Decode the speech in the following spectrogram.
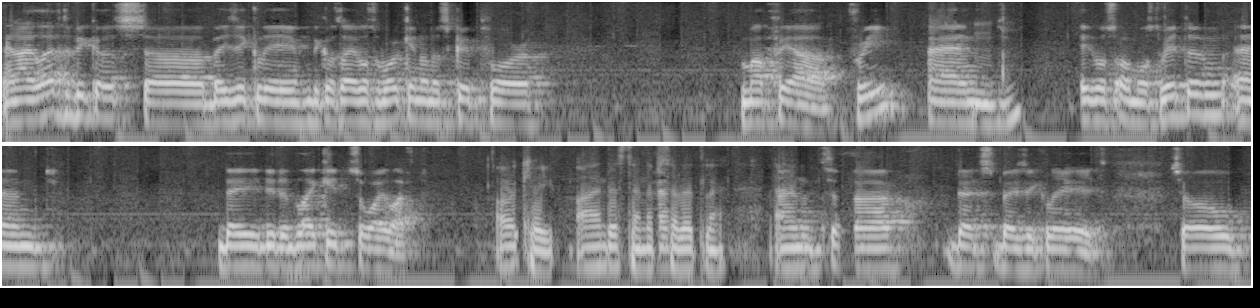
And I left because uh, basically because I was working on a script for Mafia 3 and it was almost written and they didn't like it, so I left. Okay, I understand absolutely. And uh, that's basically it. So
